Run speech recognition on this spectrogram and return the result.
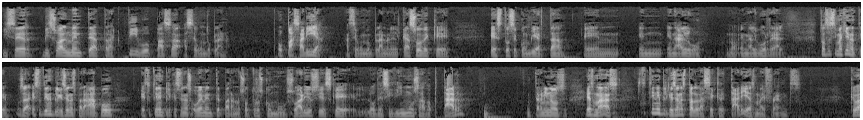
y ser visualmente atractivo pasa a segundo plano. O pasaría a segundo plano en el caso de que esto se convierta en, en, algo, ¿no? En algo real. Entonces, imagínate, o sea, esto tiene implicaciones para Apple, esto tiene implicaciones obviamente para nosotros como usuarios si es que lo decidimos adoptar. En términos, es más, esto tiene implicaciones para las secretarias, my friends. ¿Qué va,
